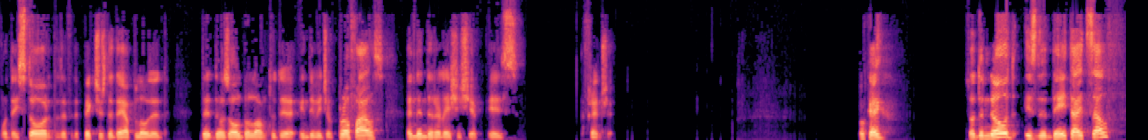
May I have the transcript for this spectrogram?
what they stored, the, the pictures that they uploaded, that those all belong to the individual profiles. And then the relationship is friendship. Okay? So the node is the data itself,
